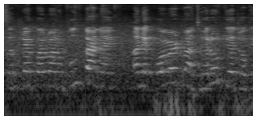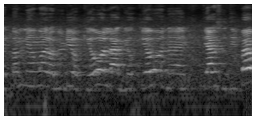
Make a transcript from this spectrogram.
લાઈક સબસ્ક્રાઇબ કરવાનું ભૂલતા નહીં અને કોમેન્ટમાં જરૂર કહેજો કે તમને અમારો વીડિયો કેવો લાગ્યો, કેવો નહીં. ત્યાં સુધી બાય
